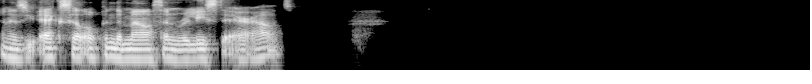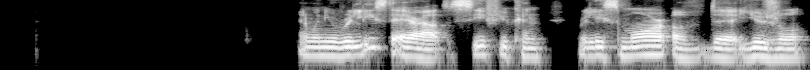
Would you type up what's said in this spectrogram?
And as you exhale, open the mouth and release the air out. And when you release the air out, see if you can release more of the usual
